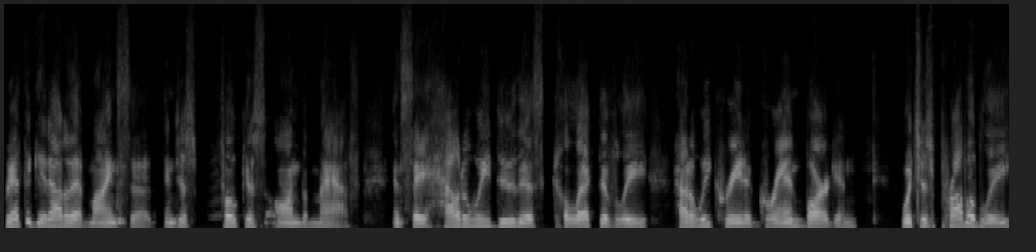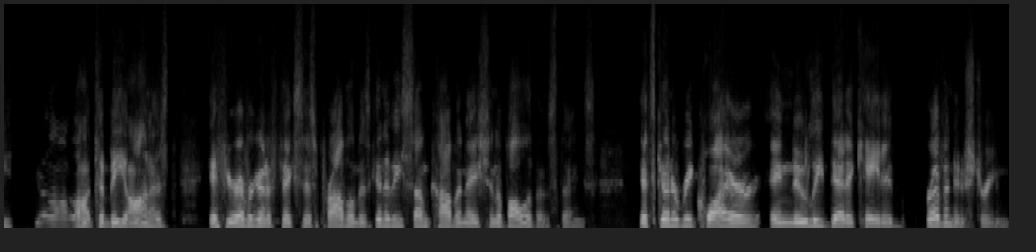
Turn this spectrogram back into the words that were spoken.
We have to get out of that mindset and just focus on the math and say, how do we do this collectively? How do we create a grand bargain, which is probably, uh, to be honest, if you're ever going to fix this problem, is going to be some combination of all of those things. It's going to require a newly dedicated revenue stream.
